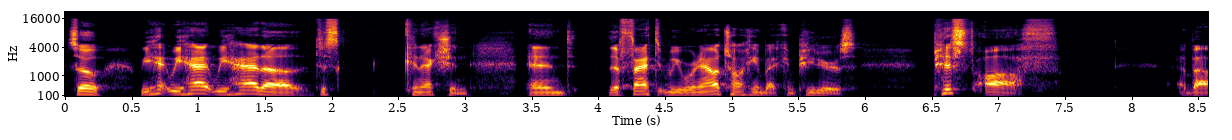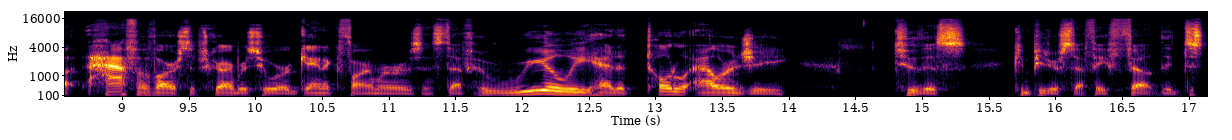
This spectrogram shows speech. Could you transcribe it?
So we had we had we had a disconnection, and the fact that we were now talking about computers pissed off about half of our subscribers who were organic farmers and stuff who really had a total allergy to this computer stuff. They felt they just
